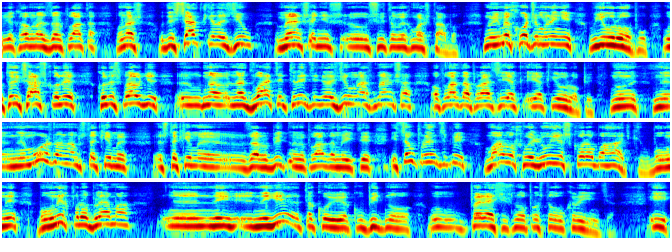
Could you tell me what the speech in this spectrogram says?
яка в нас зарплата, вона ж у десятки разів менша, ніж у світових масштабах. Ну і ми хочемо нині в Європу. У той час, коли, коли справді на, на 20-30 разів у нас менша оплата праці, як, як в Європі. Ну не, не, можна нам з такими, з такими заробітними платами йти. І це, в принципі, мало хвилює скоробагатьків, бо вони, бо у них проблема не, не є такою, як у бідного, у пересічного простого українця. І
